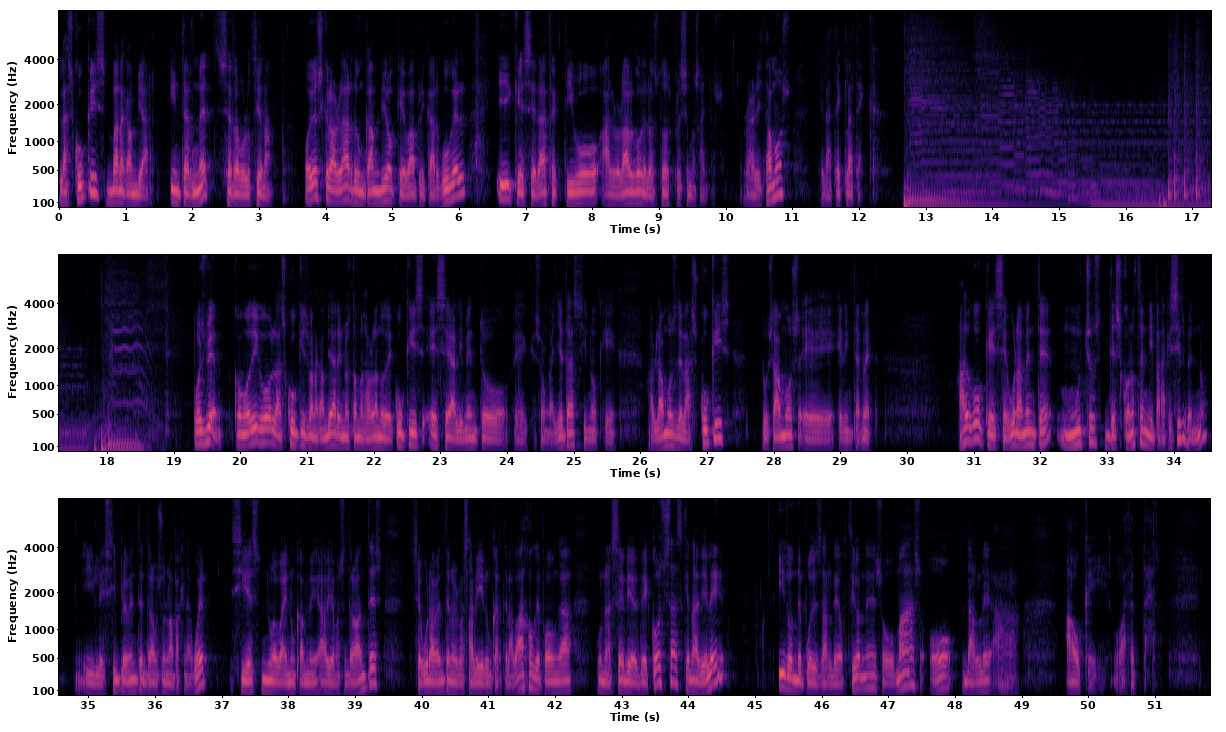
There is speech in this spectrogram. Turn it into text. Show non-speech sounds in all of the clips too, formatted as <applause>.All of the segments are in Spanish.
Las cookies van a cambiar. Internet se revoluciona. Hoy os quiero hablar de un cambio que va a aplicar Google y que será efectivo a lo largo de los dos próximos años. Realizamos en la tecla Tech. Pues bien, como digo, las cookies van a cambiar y no estamos hablando de cookies, ese alimento eh, que son galletas, sino que hablamos de las cookies que usamos eh, en Internet. Algo que seguramente muchos desconocen ni para qué sirven, ¿no? Y les simplemente entramos en una página web. Si es nueva y nunca habíamos entrado antes, seguramente nos va a salir un cartel abajo que ponga una serie de cosas que nadie lee y donde puedes darle opciones o más o darle a, a OK o aceptar.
